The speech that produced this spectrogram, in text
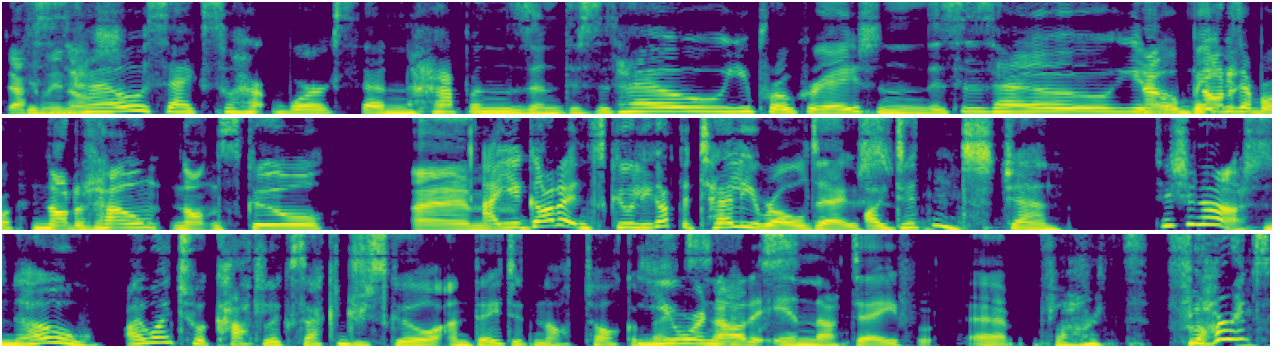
Definitely this is not. how sex ha- works and happens, and this is how you procreate, and this is how you know babies at, are born." Not at home, not in school. Um, Ah, you got it in school. You got the telly rolled out. I didn't, Jen. Did you not? No, I went to a Catholic secondary school and they did not talk about. You were not in that day, Fl- uh, Florence. Florence.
